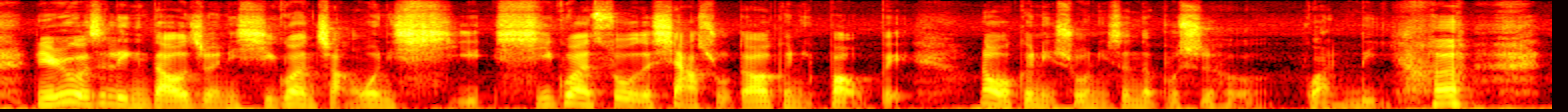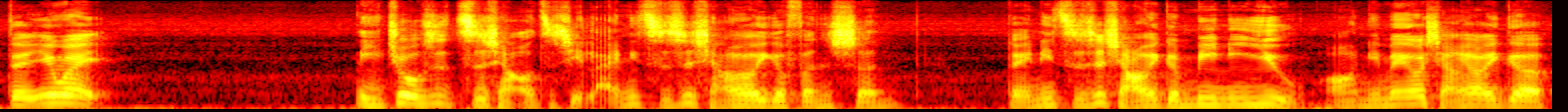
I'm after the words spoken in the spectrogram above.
你如果是领导者，你习惯掌握，你习习惯所有的下属都要跟你报备。那我跟你说，你真的不适合管理，对，因为你就是只想要自己来，你只是想要一个分身，对，你只是想要一个 mini you 啊，你没有想要一个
